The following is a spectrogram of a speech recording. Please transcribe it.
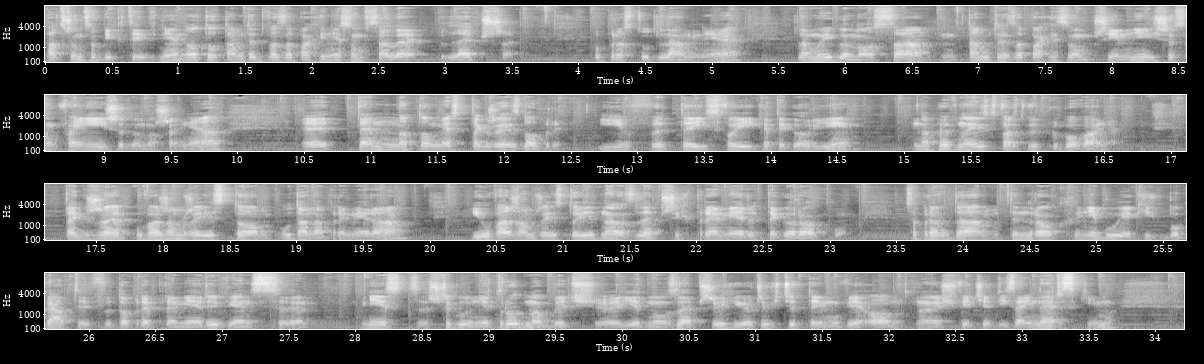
patrząc obiektywnie, no to tamte dwa zapachy nie są wcale lepsze. Po prostu dla mnie, dla mojego nosa, tamte zapachy są przyjemniejsze, są fajniejsze do noszenia. E, Ten natomiast także jest dobry. I w tej swojej kategorii na pewno jest wart wypróbowania. Także uważam, że jest to udana premiera i uważam, że jest to jedna z lepszych premier tego roku. Co prawda ten rok nie był jakiś bogaty w dobre premiery, więc e, nie jest szczególnie trudno być e, jedną z lepszych i oczywiście tutaj mówię o e, świecie designerskim,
